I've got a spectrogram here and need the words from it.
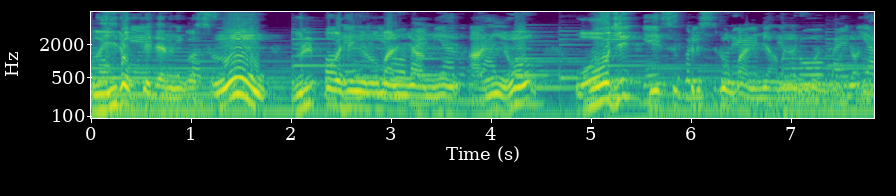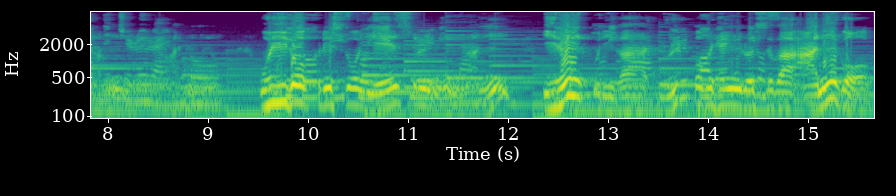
의롭게 되는 것은 율법 행위로 말미암이 아니요 오직 예수 그리스도로 말미암는 알고 우리도 그리스도 예수를 믿나니 이는 우리가 율법 행위로서가 아니고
